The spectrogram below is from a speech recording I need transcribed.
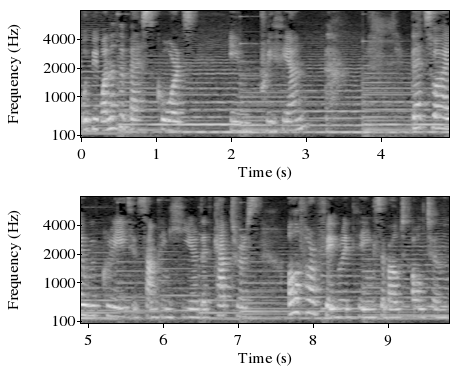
would be one of the best courts in Prythian that's why we've created something here that captures all of our favorite things about autumn.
